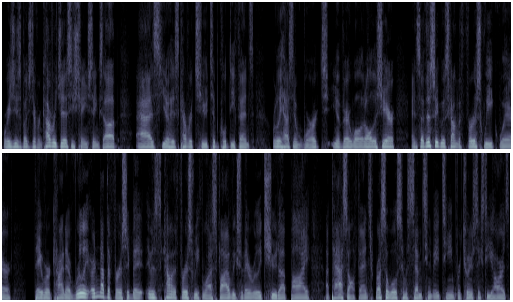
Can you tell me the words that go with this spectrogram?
where he's used a bunch of different coverages. He's changed things up as you know his cover two typical defense really hasn't worked you know very well at all this year. And so this week was kind of the first week where they were kind of really, or not the first week, but it was kind of the first week in the last five weeks where they were really chewed up by a pass offense. Russell Wilson was 17 of 18 for 260 yards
